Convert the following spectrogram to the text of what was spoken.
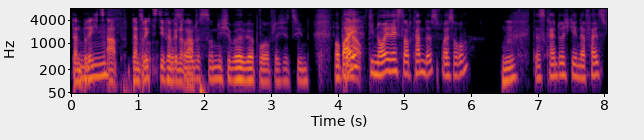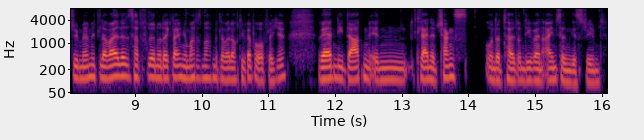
Dann bricht's Mhm. ab. Dann So, bricht's die Verbindung das ab. solltest du nicht über die Web-Oberfläche ziehen. Wobei, Genau. die neue Nextcloud kann das. Weißt du warum? Mhm. Das ist kein durchgehender Filestream mehr. Mittlerweile, das hat früher nur der Klein gemacht, das macht mittlerweile auch die Web-Oberfläche, werden die Daten in kleine Chunks unterteilt und die werden einzeln gestreamt.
